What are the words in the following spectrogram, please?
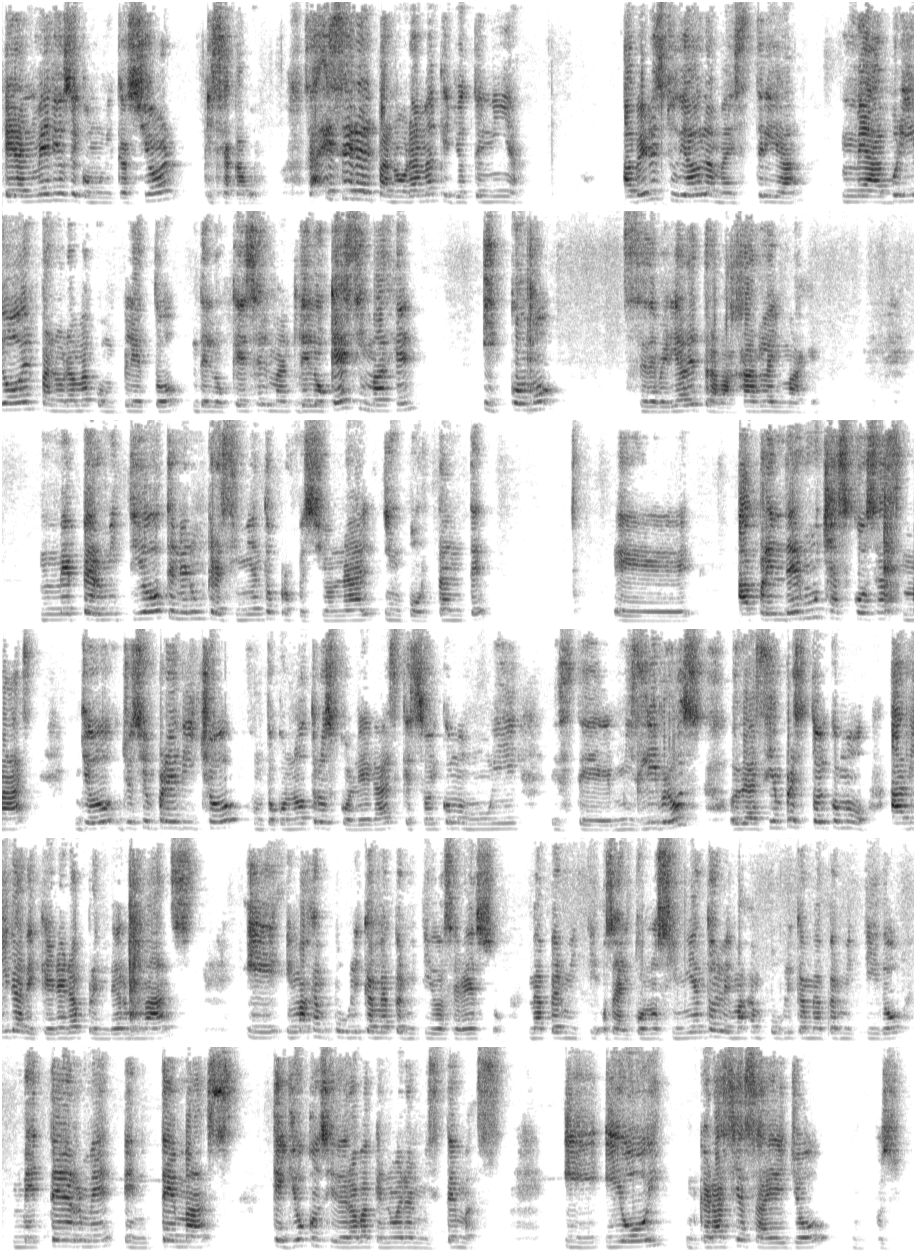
eran medios de comunicación y se acabó. O sea, ese era el panorama que yo tenía. Haber estudiado la maestría me abrió el panorama completo de lo que es, el, de lo que es imagen y cómo se debería de trabajar la imagen me permitió tener un crecimiento profesional importante, eh, aprender muchas cosas más. Yo, yo siempre he dicho, junto con otros colegas, que soy como muy, este, mis libros, o sea, siempre estoy como ávida de querer aprender más y imagen pública me ha permitido hacer eso me ha permitido, o sea, el conocimiento de la imagen pública me ha permitido meterme en temas que yo consideraba que no eran mis temas. Y, hoy, gracias a ello, pues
